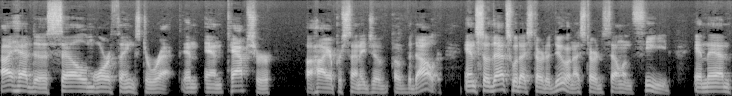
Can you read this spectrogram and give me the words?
I had to sell more things direct and, and capture a higher percentage of, of the dollar. And so that's what I started doing. I started selling seed. And then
